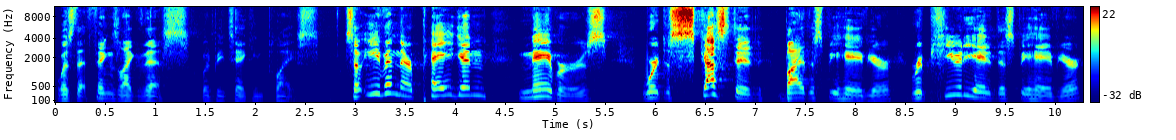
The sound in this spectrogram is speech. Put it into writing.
was that things like this would be taking place. So even their pagan neighbors were disgusted by this behavior, repudiated this behavior.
